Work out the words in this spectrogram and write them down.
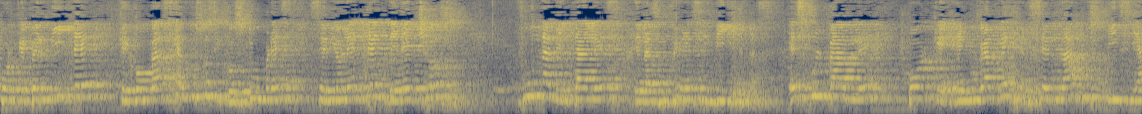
porque permite que con base a usos y costumbres se violenten derechos fundamentales de las mujeres indígenas. Es culpable porque en lugar de ejercer la justicia,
